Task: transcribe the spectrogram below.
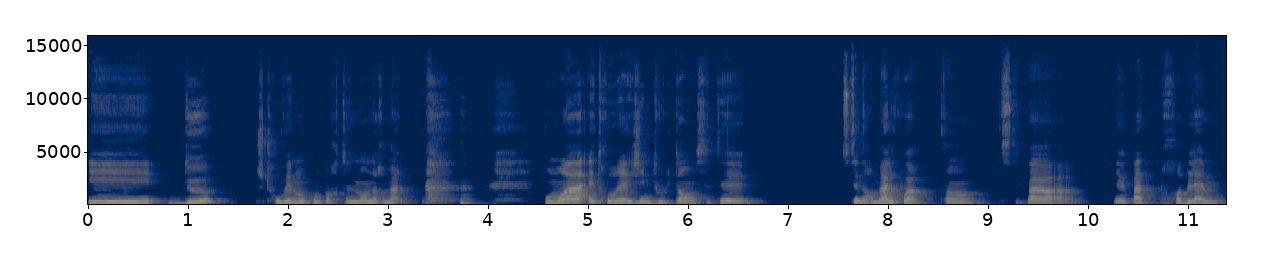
et deux, je trouvais mon comportement normal. Pour moi, être au régime tout le temps, c'était, normal, quoi. Enfin, c'était pas, il n'y avait pas de problème.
